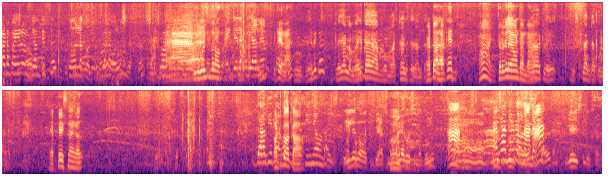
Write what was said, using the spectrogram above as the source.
పెట్టపోయారు కోళ్ళ ఇది పోసిన తర్వాత. ఇట్లా మెడకాయ మట్టంటుంది అంత. తిరగలు అట్లా ఎట్లా కాదు. పట్టుకోక ఒకసారి.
